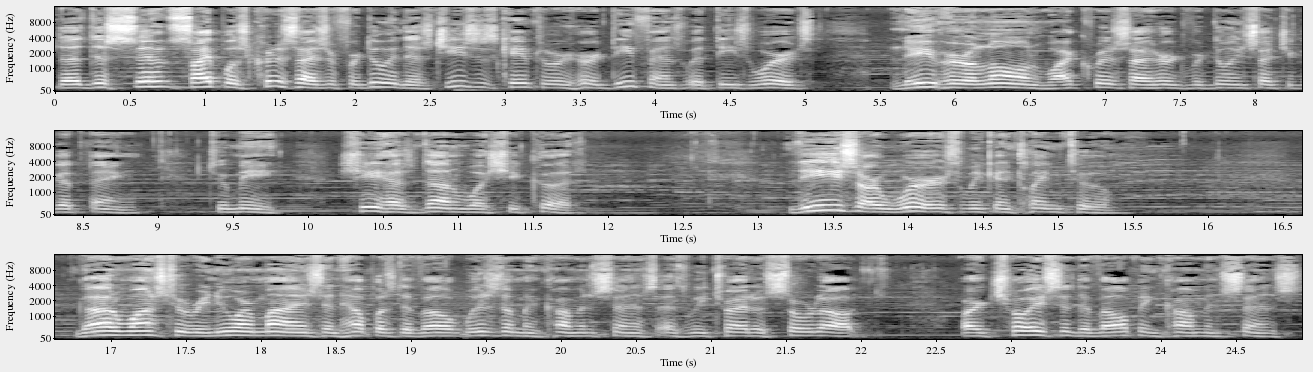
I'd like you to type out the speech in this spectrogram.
The disciples criticized her for doing this. Jesus came to her defense with these words Leave her alone. Why criticize her for doing such a good thing to me? She has done what she could. These are words we can cling to. God wants to renew our minds and help us develop wisdom and common sense as we try to sort out our choice in developing common sense.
